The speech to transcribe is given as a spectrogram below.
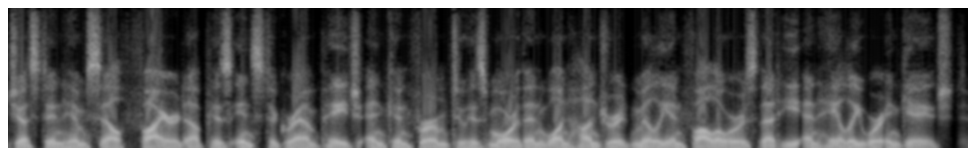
Justin himself fired up his Instagram page and confirmed to his more than 100 million followers that he and Hailey were engaged.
